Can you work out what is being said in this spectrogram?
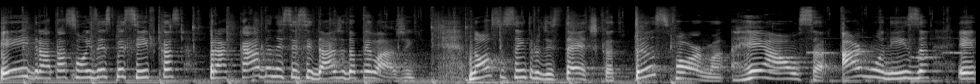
e hidratações específicas para cada necessidade da pelagem. Nosso centro de estética transforma, realça, harmoniza e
